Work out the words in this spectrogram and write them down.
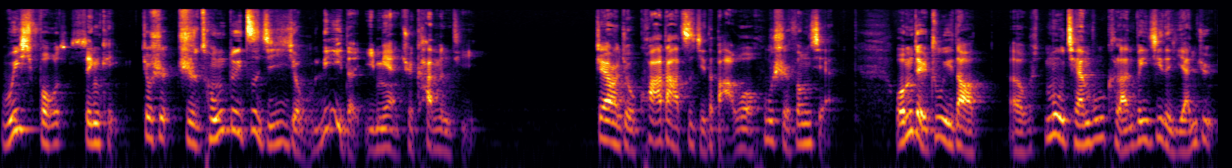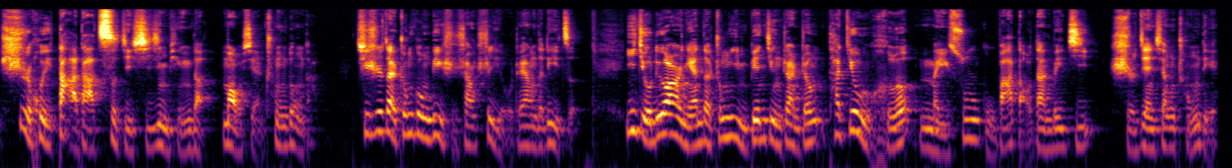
wishful thinking，就是只从对自己有利的一面去看问题，这样就夸大自己的把握，忽视风险。我们得注意到，呃，目前乌克兰危机的严峻是会大大刺激习近平的冒险冲动的。其实，在中共历史上是有这样的例子。一九六二年的中印边境战争，它就和美苏古巴导弹危机时间相重叠。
